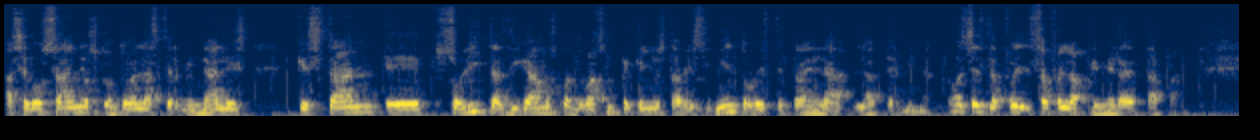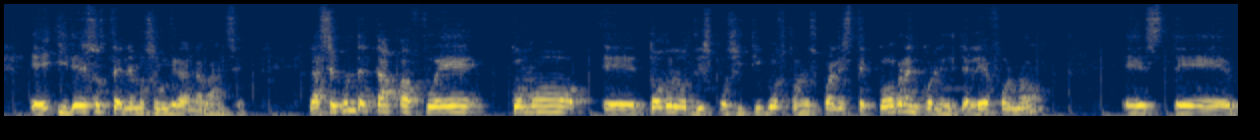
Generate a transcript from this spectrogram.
hace dos años con todas las terminales que están eh, solitas, digamos, cuando vas a un pequeño establecimiento, ves, te traen la, terminal. Fue, esa fue la primera etapa. Eh, y de esos tenemos un gran avance. La segunda etapa fue cómo eh, todos los dispositivos con los cuales te cobran con el teléfono, este,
